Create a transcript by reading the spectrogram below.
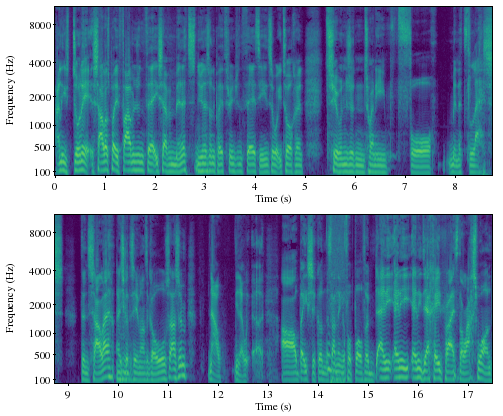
and he's done it. Salah's played 537 minutes. Núñez only played 313. So what you're talking, 224 minutes less than Salah, and he's got the same amount of goals as him. Now, you know, uh, our basic understanding of football for any any any decade prior to the last one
